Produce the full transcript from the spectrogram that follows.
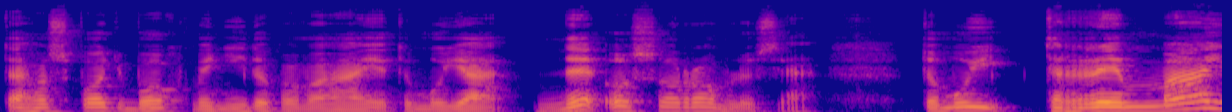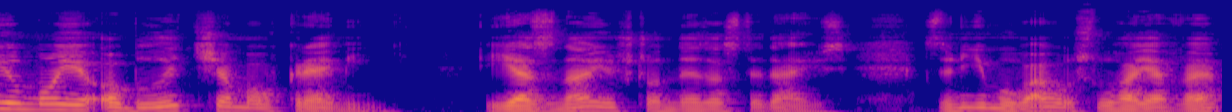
Та Господь Бог мені допомагає, тому я не осоромлюся, тому й тримаю моє обличчя, мов кремінь. Я знаю, що не застидаюсь. Зверніть увагу, слуга Яве.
